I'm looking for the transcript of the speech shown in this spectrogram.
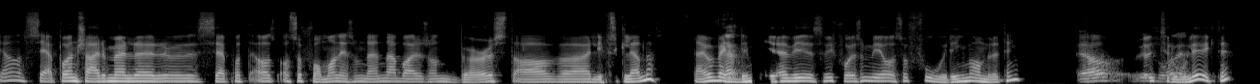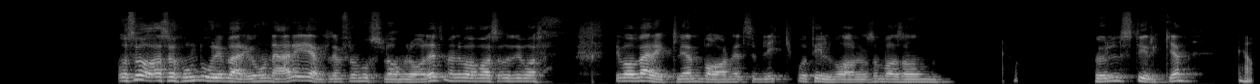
ja, ser på en skjerm eller ser på og, og, så får man liksom den. Det er bare sånn burst av uh, livsglede. Det er jo veldig ja. mye vi, vi, får jo så mye også fòring med andre ting. Ja, vi det er utrolig det. viktig. Og så, altså, Hun bor i Bergen, hun er egentlig fra Oslo-området, men det var, bare så, det, var, det var virkelig barnets blikk på tilværelsen som bare sånn Full styrke. Ja.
